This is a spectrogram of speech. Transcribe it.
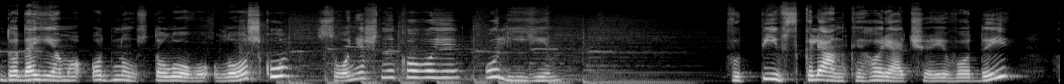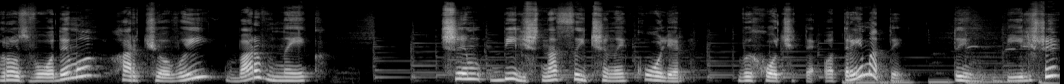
Додаємо одну столову ложку соняшникової олії. В пів склянки гарячої води розводимо харчовий барвник. Чим більш насичений колір ви хочете отримати, тим більше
